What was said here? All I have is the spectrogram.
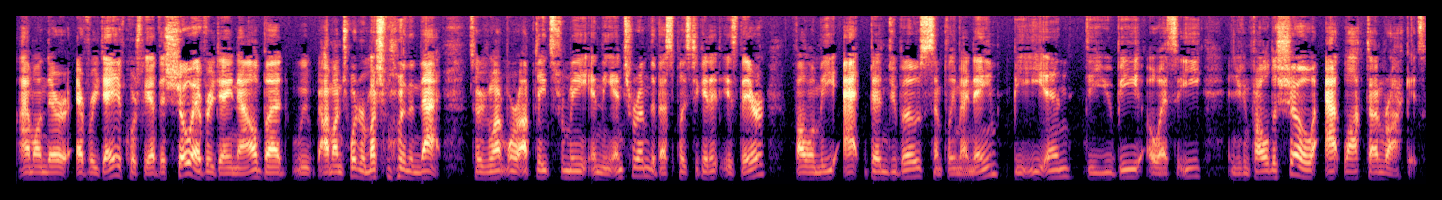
I'm on there every day. Of course, we have this show every day now, but we, I'm on Twitter much more than that. So if you want more updates from me in the interim, the best place to get it is there. Follow me at Ben DuBose, simply my name, B E N D U B O S E, and you can follow the show at Locked On Rockets.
